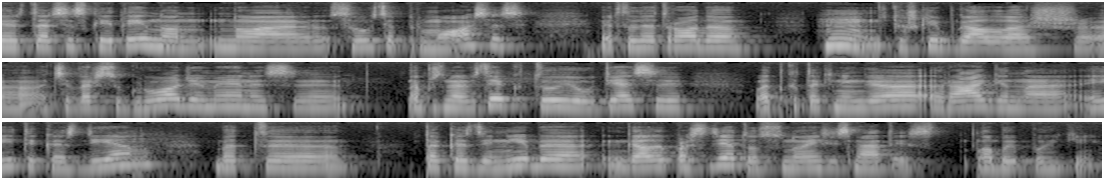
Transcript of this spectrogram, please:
ir tarsi skaitai nuo, nuo sausio pirmosios ir tada atrodo, hm, kažkaip gal aš atsiversiu gruodžio mėnesį. Apsime, vis tiek tu jautiesi Vat, kad ta knyga ragina eiti kasdien, bet e, ta kasdienybė gal ir prasidėtų su nueisiais metais labai puikiai.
